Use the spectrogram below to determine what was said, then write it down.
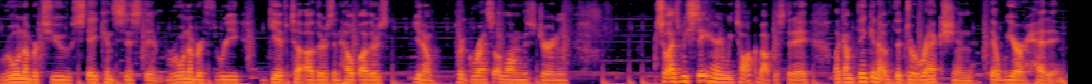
Rule number two, stay consistent. Rule number three, give to others and help others, you know, progress along this journey. So, as we sit here and we talk about this today, like I'm thinking of the direction that we are heading.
